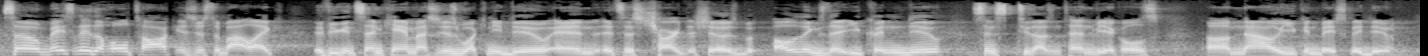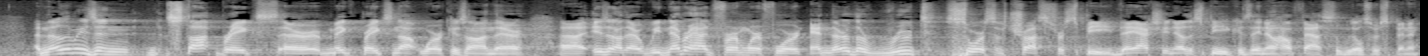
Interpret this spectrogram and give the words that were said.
So basically, the whole talk is just about like if you can send cam messages, what can you do? And it's this chart that shows all the things that you couldn't do since 2010 vehicles. Um, now you can basically do. Another reason stop brakes or make brakes not work is on there. Uh, is on there. We never had firmware for it, and they're the root source of trust for speed. They actually know the speed because they know how fast the wheels are spinning.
